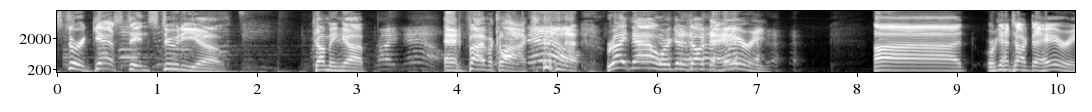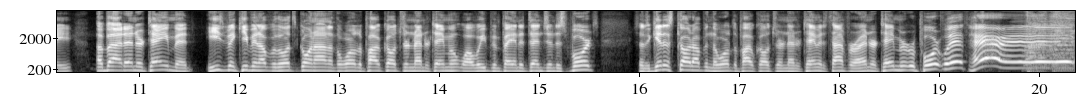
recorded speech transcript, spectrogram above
monster guest in studio coming up Right now. at 5 o'clock. now. right now, we're going to talk to Harry. Uh, we're going to talk to Harry about entertainment. He's been keeping up with what's going on in the world of pop culture and entertainment while we've been paying attention to sports. So to get us caught up in the world of pop culture and entertainment, it's time for our entertainment report with Harry.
